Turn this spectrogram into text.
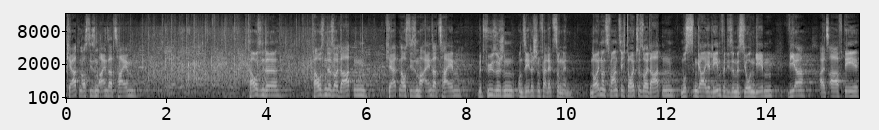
kehrten aus diesem Einsatz heim. Tausende, tausende Soldaten kehrten aus diesem Einsatz heim mit physischen und seelischen Verletzungen. 29 deutsche Soldaten mussten gar ihr Leben für diese Mission geben. Wir als AfD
